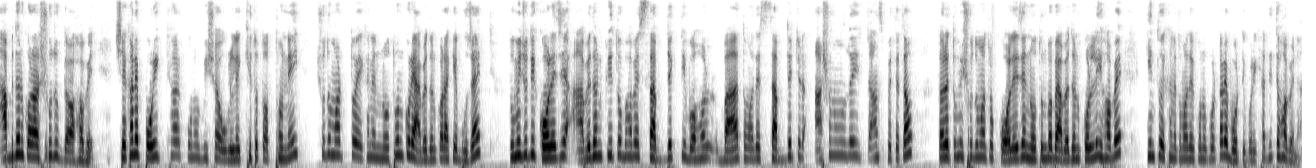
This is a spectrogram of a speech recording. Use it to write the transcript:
আবেদন করার সুযোগ দেওয়া হবে। সেখানে পরীক্ষার কোনো বিষয় উল্লেখিত তথ্য নেই, শুধুমাত্র এখানে নতুন করে আবেদন করাকে বোঝায়। তুমি যদি কলেজে আবেদনকৃতভাবে সাবজেক্টটি বহল বা তোমাদের সাবজেক্টের আসন অনুযায়ী চান্স পেতে চাও তাহলে তুমি শুধুমাত্র কলেজে নতুনভাবে আবেদন করলেই হবে, কিন্তু এখানে তোমাদের কোনো প্রকারে ভর্তি পরীক্ষা দিতে হবে না।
